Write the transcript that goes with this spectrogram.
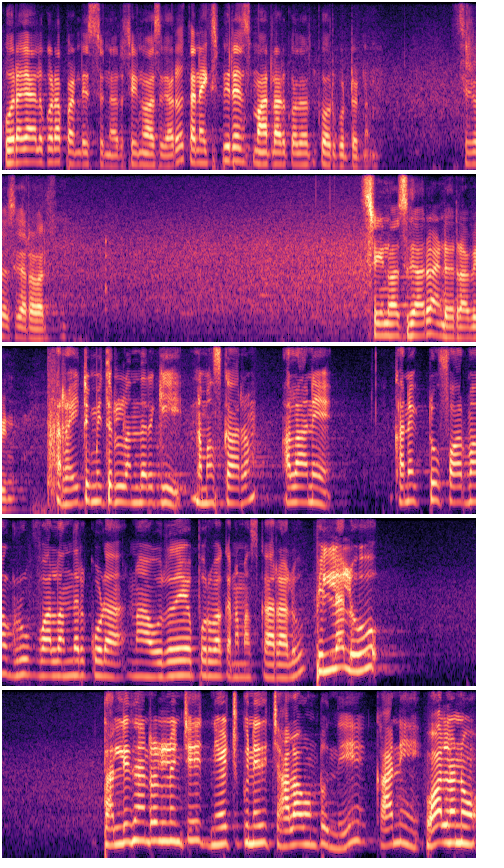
కూరగాయలు కూడా పండిస్తున్నారు శ్రీనివాస్ గారు. తన ఎక్స్పీరియన్స్ మాట్లాడుకోవాలని కోరుకుంటున్నాం. శ్రీనివాస్ గారు వాళ్ళు శ్రీనివాస్ గారు అండ్ రవీన్. రైతు మిత్రులందరికీ నమస్కారం. అలానే కనెక్ట్ టు ఫార్మర్ గ్రూప్ వాళ్ళందరూ కూడా నా హృదయపూర్వక నమస్కారాలు. పిల్లలు తల్లిదండ్రుల నుంచి నేర్చుకునేది చాలా ఉంటుంది. కానీ వాళ్ళను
